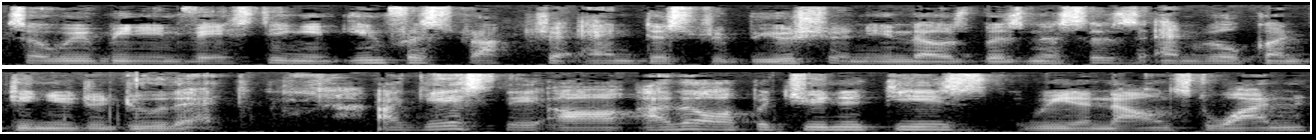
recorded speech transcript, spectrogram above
So we've been investing in infrastructure and distribution in those businesses and we'll continue to do that. I guess there are other opportunities. We announced one,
